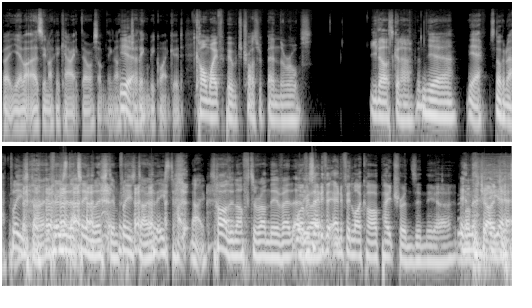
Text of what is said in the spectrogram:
but yeah, like as in like a character or something, I think, which I think would be quite good. Can't wait for people to try to bend the rules. You know that's going to happen. yeah, Yeah, it's not going to happen. please don't. If any of the team are listening, please don't. Please don't. No. It's hard enough to run the event. Well, if it's anything, anything like our patrons in the, uh, In the- challenges.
